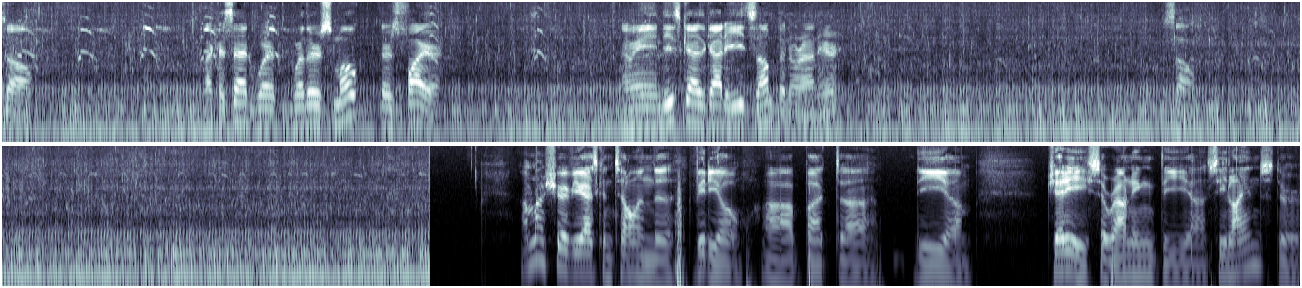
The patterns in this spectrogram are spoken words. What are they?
So, like I said, where, where there's smoke, there's fire. I mean, these guys got to eat something around here. So. I'm not sure if you guys can tell in the video, uh, but uh, the um, jetty surrounding the uh, sea lions, there,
